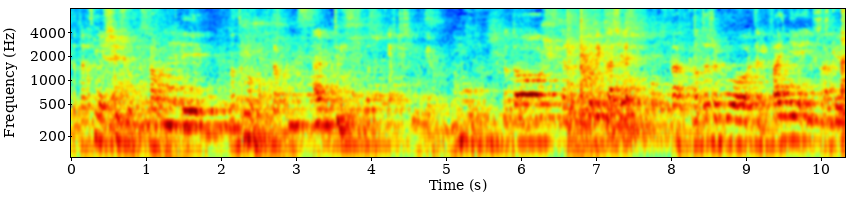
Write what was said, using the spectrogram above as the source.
To teraz my, nie? Dawaj. Y, No to mów, dawaj. ale ty mówisz, ja wcześniej mówiłem. No mów. No to w tej klasie? Tak. No to, że było ten fajnie i wszystkiego.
